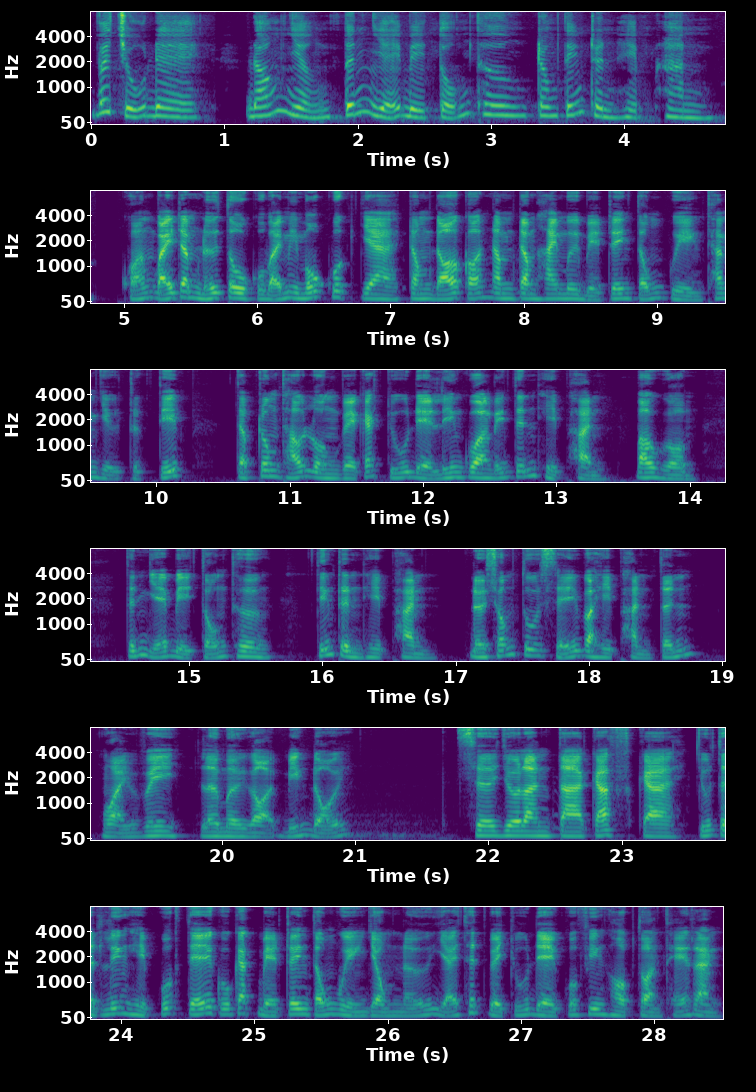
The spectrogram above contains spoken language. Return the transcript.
với chủ đề đón nhận tính dễ bị tổn thương trong tiến trình hiệp hành. Khoảng 700 nữ tu của 71 quốc gia, trong đó có 520 bề trên tổng quyền tham dự trực tiếp, tập trung thảo luận về các chủ đề liên quan đến tính hiệp hành, bao gồm tính dễ bị tổn thương, tiến trình hiệp hành, đời sống tu sĩ và hiệp hành tính, ngoại vi, lời mời gọi biến đổi. Sir Yolanta Kafka, Chủ tịch Liên hiệp Quốc tế của các bề trên tổng quyền dòng nữ giải thích về chủ đề của phiên họp toàn thể rằng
